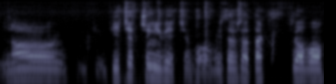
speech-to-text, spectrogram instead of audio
No, wiecie czy nie wiecie, bo widzę, że tak chwilowo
